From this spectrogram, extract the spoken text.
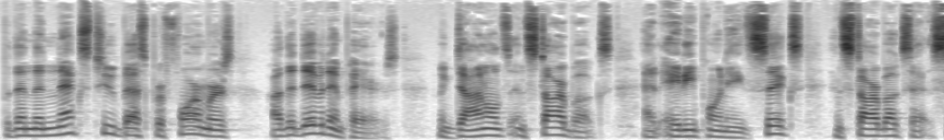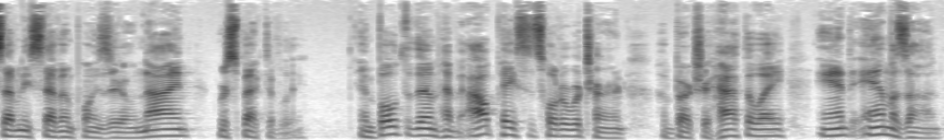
But then the next two best performers are the dividend payers, McDonald's and Starbucks at 80.86 and Starbucks at 77.09, respectively and both of them have outpaced the total return of Berkshire Hathaway and Amazon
